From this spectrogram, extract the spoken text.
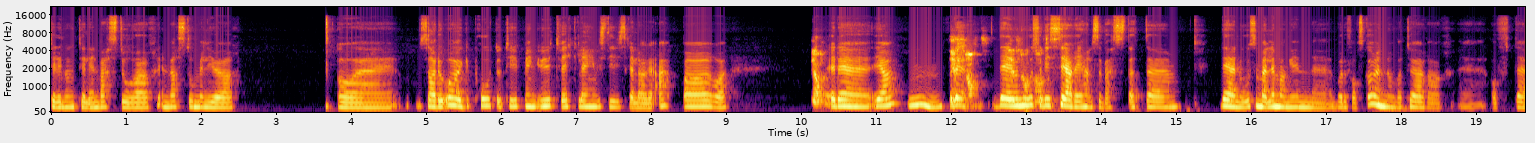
tilgang til investorer, investormiljøer. Og eh, så har du òg prototyping, utvikling, hvis de skal lage apper. og Ja. er det, ja, mm, det, det er jo noe som vi ser i Helse Vest. At uh, det er noe som veldig mange eh, både forskere og innovatører uh, ofte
